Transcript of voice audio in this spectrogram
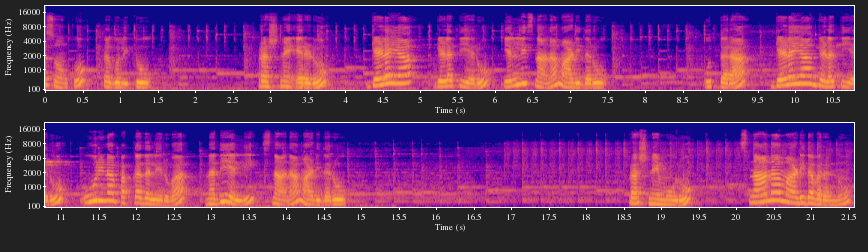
ಸೋಂಕು ತಗುಲಿತು. ಪ್ರಶ್ನೆ ಎರಡು, ಗೆಳೆಯ, ಗೆಳತಿಯರು ಎಲ್ಲಿ ಸ್ನಾನ ಮಾಡಿದರು? ಉತ್ತರ, ಗೆಳೆಯ, ಗೆಳತಿಯರು ಊರಿನ ಪಕ್ಕದಲ್ಲಿರುವ ನದಿಯಲ್ಲಿ ಸ್ನಾನ ಮಾಡಿದರು. ಪ್ರಶ್ನೆ ಮೂರು ಸ್ನಾನ ಮಾಡಿದವರನ್ನು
